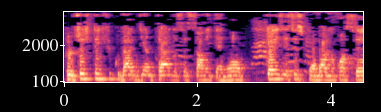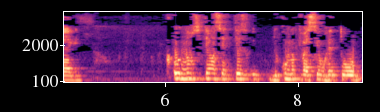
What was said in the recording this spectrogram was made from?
Professores que têm dificuldade de entrar, de acessar na internet, querem exercer esse trabalho, não conseguem. Ou não se tem uma certeza de, de como é que vai ser um retorno.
